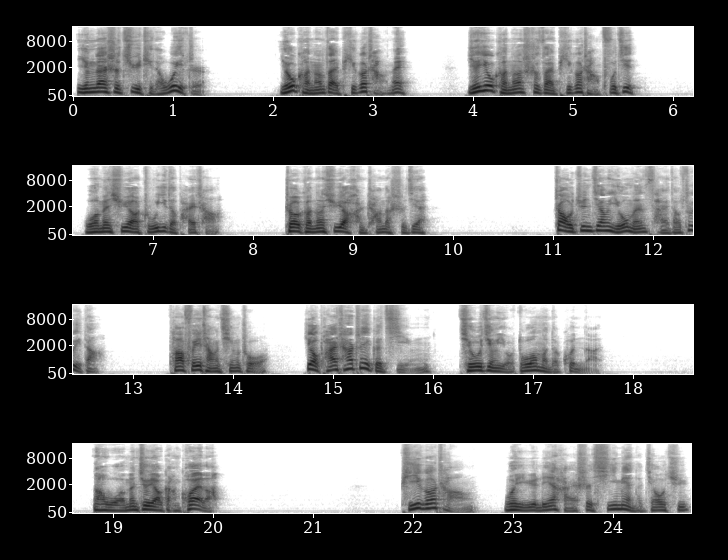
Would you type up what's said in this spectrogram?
应该是具体的位置，有可能在皮革厂内，也有可能是在皮革厂附近。我们需要逐一的排查，这可能需要很长的时间。赵军将油门踩到最大，他非常清楚要排查这个井究竟有多么的困难。那我们就要赶快了。皮革厂位于临海市西面的郊区，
